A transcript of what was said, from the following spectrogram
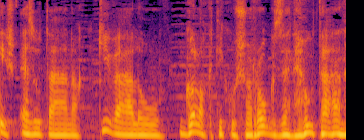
És ezután a kiváló galaktikus rockzene után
